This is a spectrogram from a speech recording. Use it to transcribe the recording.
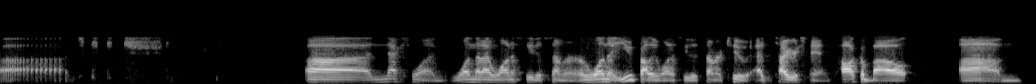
Uh, uh, next one, one that I want to see this summer, or one that you probably want to see this summer too, as a Tigers fan. Talk about um,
